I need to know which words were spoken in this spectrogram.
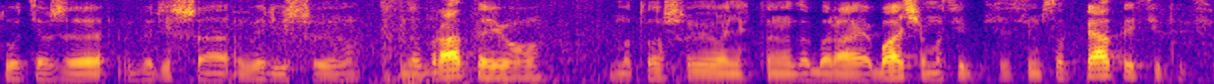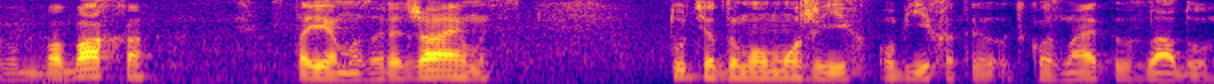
Тут я вже виріша, вирішую добрати його. бо то, що його ніхто не добирає. Бачимо, світиться 705, світиться бабаха. Стаємо, заряджаємось. Тут я думав, може їх об'їхати, тако, знаєте, ззаду,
